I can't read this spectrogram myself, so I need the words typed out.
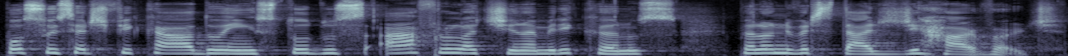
possui certificado em estudos afro-latino-americanos pela Universidade de Harvard.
